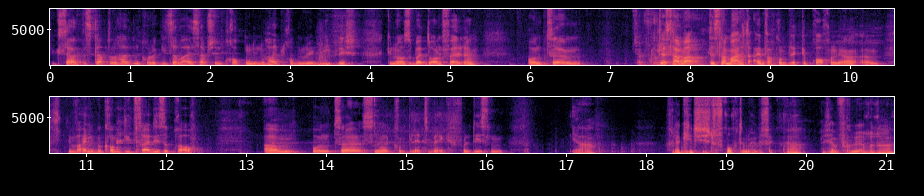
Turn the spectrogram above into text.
wie gesagt, es gab dann halt einen Portugieser Weißherbst, den trockenen, halbtrockenen, den lieblich, genauso bei Dornfelder. Und ähm, das haben, wir, das haben wir halt einfach komplett gebrochen. Ja. Ähm, die Weine bekommen die Zeit, die sie brauchen. Ähm, und äh, sind halt komplett weg von diesem, ja, von der kitschigen Frucht im Endeffekt. Ja, ich habe früher immer nur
